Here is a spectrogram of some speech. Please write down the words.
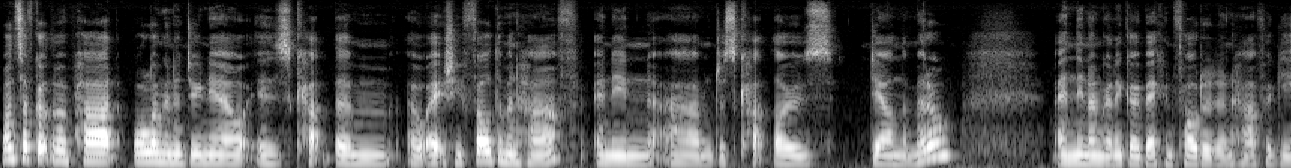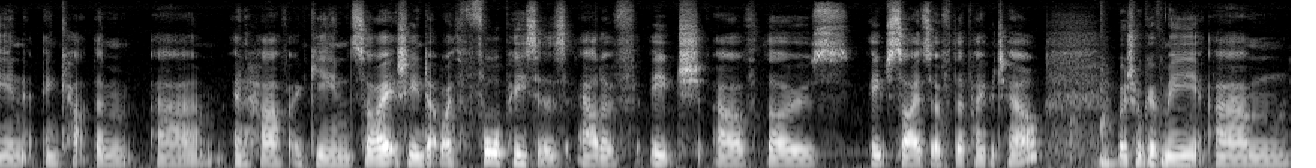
Once I've got them apart, all I'm going to do now is cut them, or actually fold them in half, and then um, just cut those down the middle. And then I'm going to go back and fold it in half again and cut them um, in half again. So I actually end up with four pieces out of each of those, each sides of the paper towel, which will give me, um,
